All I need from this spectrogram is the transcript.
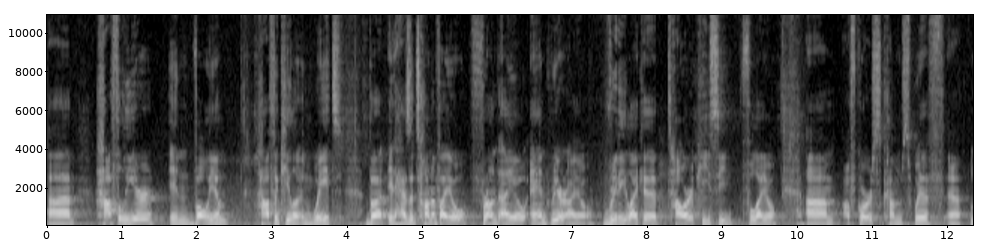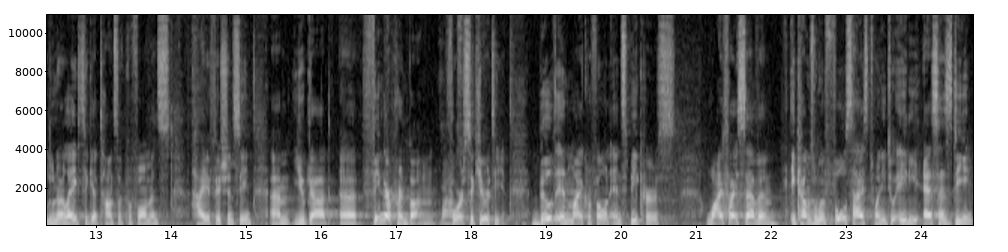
Um, half a liter in volume, half a kilo in weight, but it has a ton of I/O, front I/O and rear I/O. Really like a tower PC, full I/O. Um, of course, comes with uh, Lunar Lake to get tons of performance, high efficiency. Um, you got a fingerprint button Wow. for security, built-in microphone and speakers. Wi-Fi 7. It comes with full-size 2280 SSD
